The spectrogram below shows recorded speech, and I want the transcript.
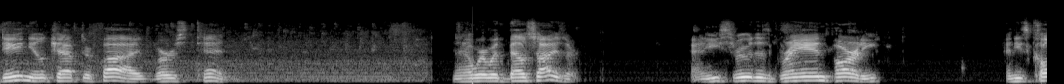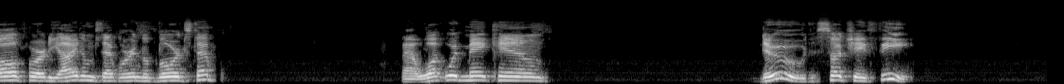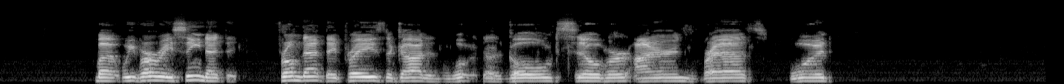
Daniel chapter 5, verse 10. Now we're with Belshazzar. And he's through this grand party. And he's called for the items that were in the Lord's temple. Now, what would make him do such a feat? But we've already seen that from that they praise the God of gold, silver, iron, brass, wood.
